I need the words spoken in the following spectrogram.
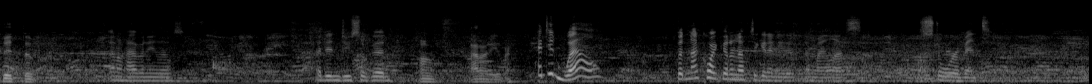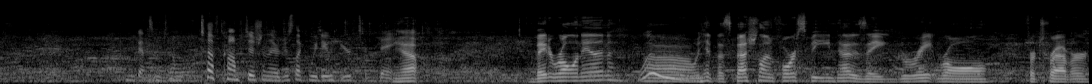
Good the I don't have any of those. I didn't do so good. oh I don't either. I did well, but not quite good enough to get any in my last store event. We've got some t- tough competition there, just like we do here today. Yep. Vader rolling in. Woo. Oh, we hit the special and force speed. That is a great roll for Trevor.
